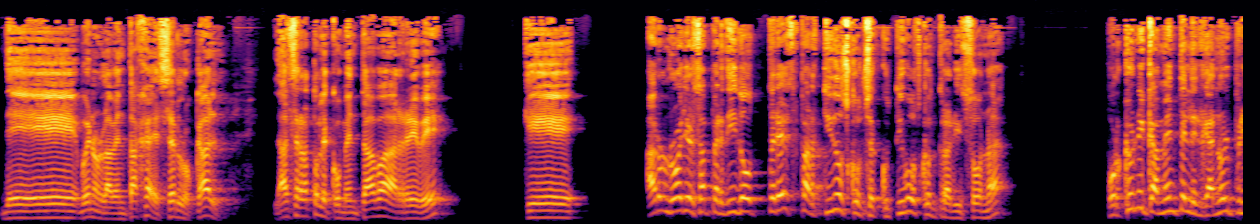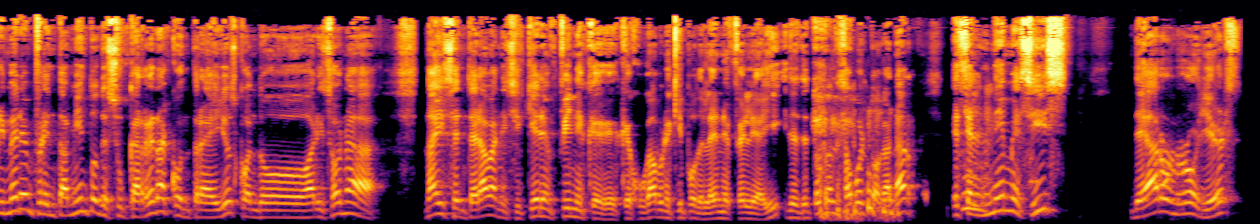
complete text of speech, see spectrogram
de, bueno, la ventaja de ser local. Hace rato le comentaba a Rebe que Aaron Rodgers ha perdido tres partidos consecutivos contra Arizona porque únicamente les ganó el primer enfrentamiento de su carrera contra ellos cuando Arizona nadie se enteraba ni siquiera en Phoenix que, jugaba un equipo de la NFL ahí y desde todo les ha vuelto a ganar. Es el némesis de Aaron Rodgers,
